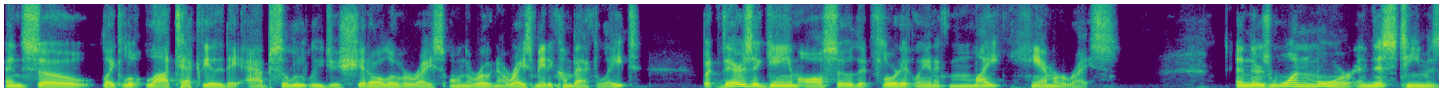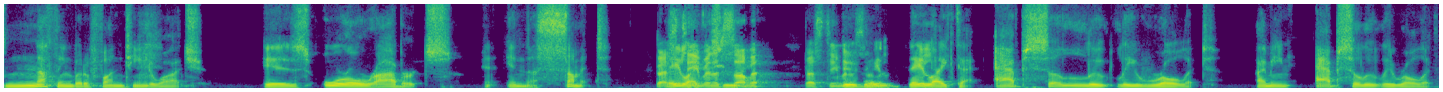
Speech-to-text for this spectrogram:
And so, like La Tech the other day, absolutely just shit all over Rice on the road. Now, Rice made a comeback late, but there's a game also that Florida Atlantic might hammer Rice. And there's one more, and this team is nothing but a fun team to watch. Is Oral Roberts in the Summit? Best they team like in the to, Summit. Best team dude, the They, they like to absolutely roll it. I mean, absolutely roll it.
